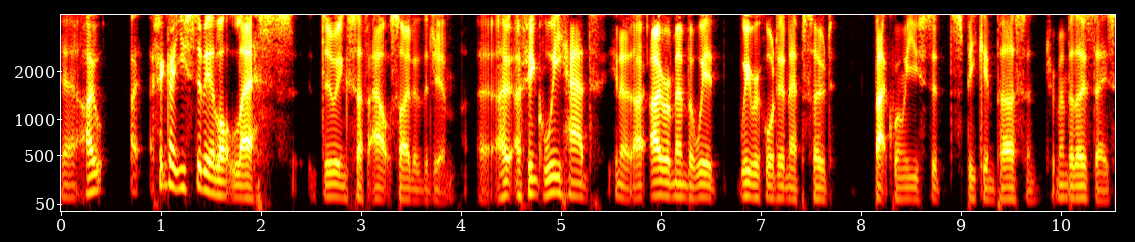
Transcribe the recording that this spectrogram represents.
yeah i I think I used to be a lot less doing stuff outside of the gym. Uh, I, I, think we had, you know, I, I, remember we we recorded an episode back when we used to speak in person. Do you remember those days?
